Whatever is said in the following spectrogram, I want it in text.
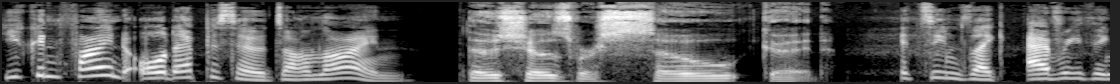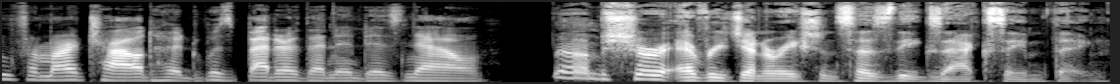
You can find old episodes online. Those shows were so good. It seems like everything from our childhood was better than it is now. I'm sure every generation says the exact same thing.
